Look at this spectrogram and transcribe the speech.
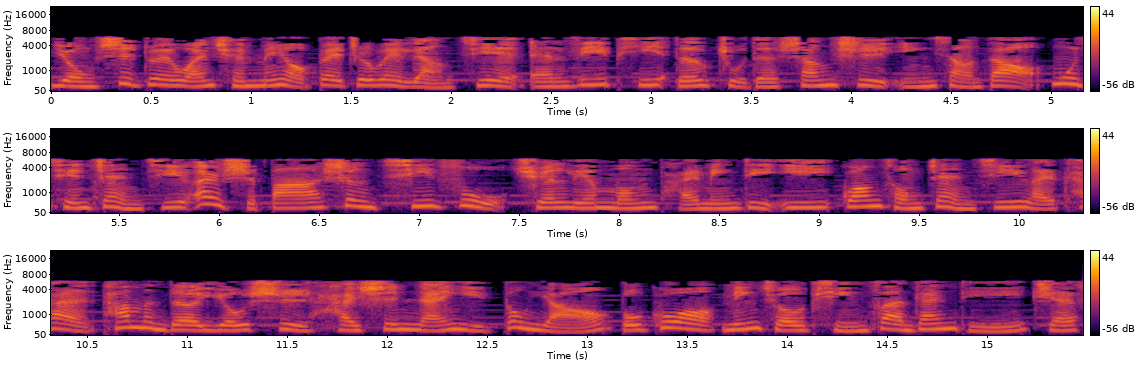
勇士队完全没有被这位两届 MVP 得主的伤势影响到，目前战绩二十八胜七负，全联盟排名第一。光从战绩来看，他们的优势还是难以动摇。不过，名球评范甘迪 Jeff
